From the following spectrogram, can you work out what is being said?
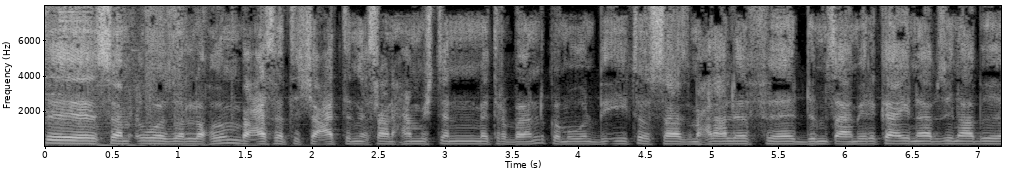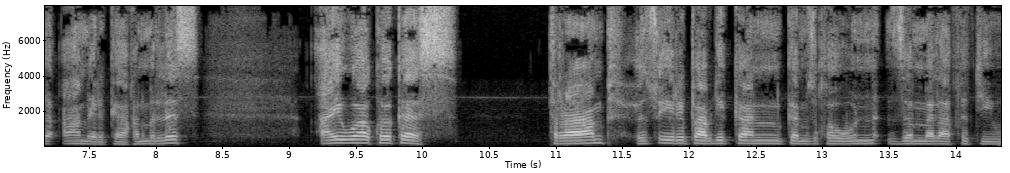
ትሰምዕዎ ዘለኹም ብ1925 ሜትር ባንድ ከምኡ ውን ብኢቶሳ ዝመሓላለፍ ድምፂ ኣሜሪካ እዩ ናብዚ ናብ ኣሜሪካ ክንምለስ ኣይዋ ኮከስ ትራምፕ ሕፁይ ሪፓብሊካን ከም ዝኸውን ዘመላኽት እዩ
